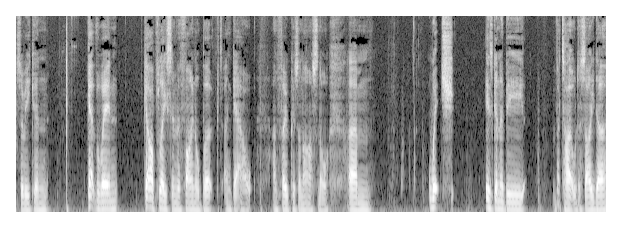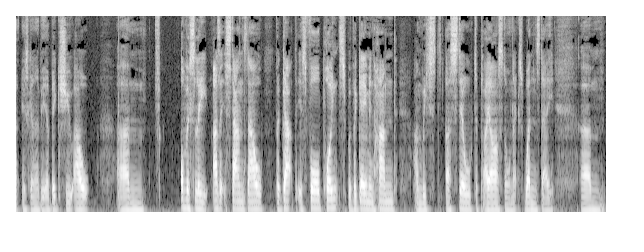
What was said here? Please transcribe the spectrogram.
so we can get the win, get our place in the final booked, and get out and focus on Arsenal. Um, which is going to be the title decider. It's going to be a big shootout. Um, obviously, as it stands now, the gap is four points with the game in hand, and we st- are still to play Arsenal next Wednesday. Um,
